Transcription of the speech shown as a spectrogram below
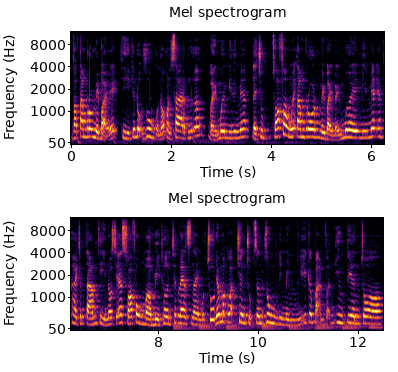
và Tamron 17 ấy, thì cái độ zoom của nó còn xa được nữa 70mm để chụp xóa phông ấy Tamron 17 70mm f2.8 thì nó sẽ xóa phông mờ mịt hơn chiếc lens này một chút. Nếu mà các bạn chuyên chụp dân dung thì mình nghĩ các bạn vẫn ưu tiên cho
